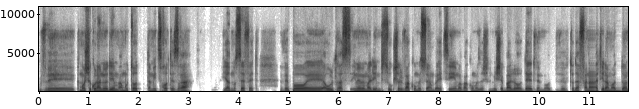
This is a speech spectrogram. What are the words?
וכמו שכולנו יודעים, עמותות תמיד צריכות עזרה, יד נוספת. ופה אה, האולטרס, אם הם ממלאים סוג של ואקום מסוים ביציעים, הוואקום הזה של מי שבא לעודד ואתה יודע, פנאטי למועדון,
